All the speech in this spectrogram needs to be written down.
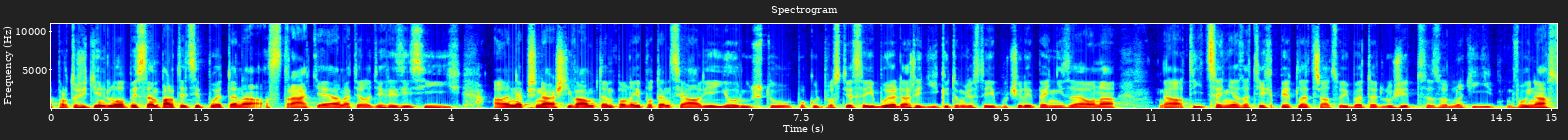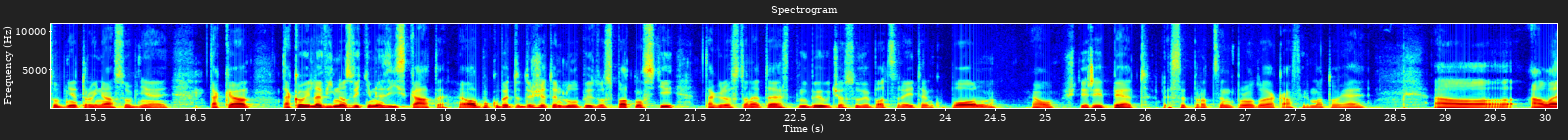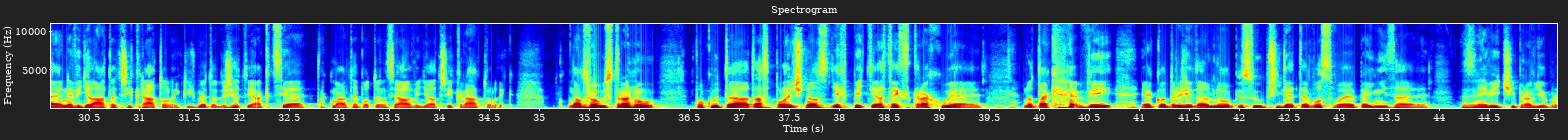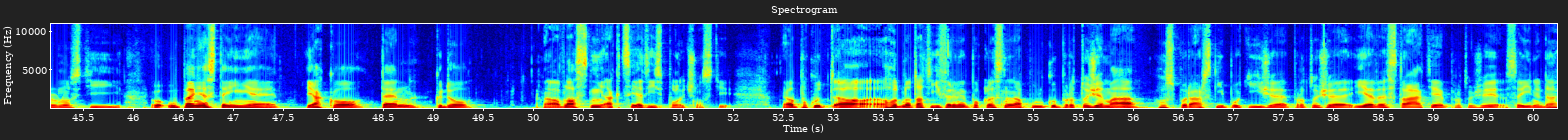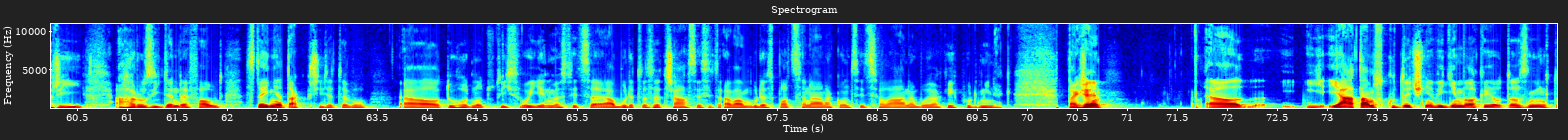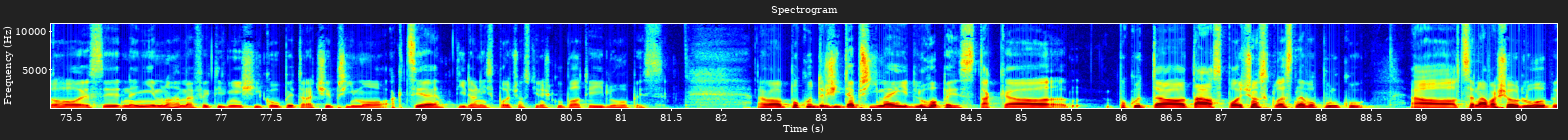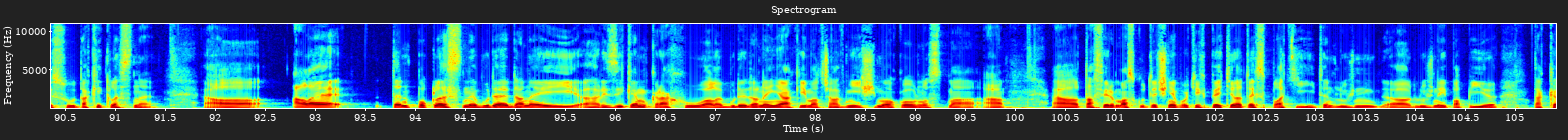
Protože tím dluhopisem participujete na ztrátě a na těle těch rizicích, ale nepřináší vám ten plný potenciál jejího růstu, pokud prostě se jí bude dařit díky tomu, že jste jí půjčili peníze a ona na té ceně za těch pět let třeba, co jí budete dlužit, se zhodnotí dvojnásobně, trojnásobně, tak takovýhle výnos vy tím nezískáte. Jo? Pokud budete držet ten dluhopis do splatnosti, tak dostanete v průběhu času vyplacený ten kupon, jo? 4, 5, 10% pro to, jaká firma to je ale nevyděláte třikrát tolik. Když budete držet ty akcie, tak máte potenciál vydělat třikrát tolik. Na druhou stranu, pokud eh, ta společnost v těch pěti letech zkrachuje, no tak vy jako držitel dluhopisů přijdete o svoje peníze s největší pravděpodobností úplně stejně jako ten, kdo vlastní akcie té společnosti. Jo, pokud uh, hodnota té firmy poklesne na půlku, protože má hospodářský potíže, protože je ve ztrátě, protože se jí nedaří a hrozí ten default, stejně tak přijdete o uh, tu hodnotu té svojí investice a budete se třást, jestli teda vám bude splacená na konci celá nebo jakých podmínek. Takže já tam skutečně vidím velký otazník toho, jestli není mnohem efektivnější koupit radši přímo akcie té dané společnosti, než kupovat její dluhopis. Pokud držíte přímý dluhopis, tak pokud ta společnost klesne o půlku, cena vašeho dluhopisu taky klesne, ale ten pokles nebude daný rizikem krachu, ale bude daný nějakýma třeba vnějšíma okolnostma a ta firma skutečně po těch pěti letech splatí ten dlužný, dlužný papír, tak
